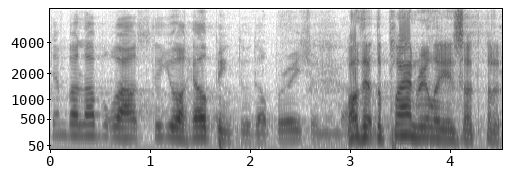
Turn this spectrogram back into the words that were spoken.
iThemba Lab was you are helping to the operation? well, the, the plan really is that, that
